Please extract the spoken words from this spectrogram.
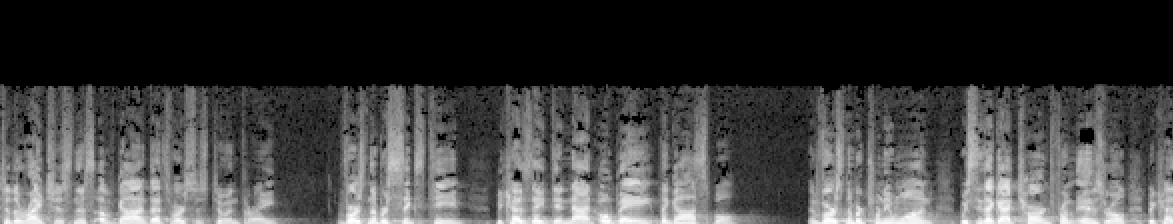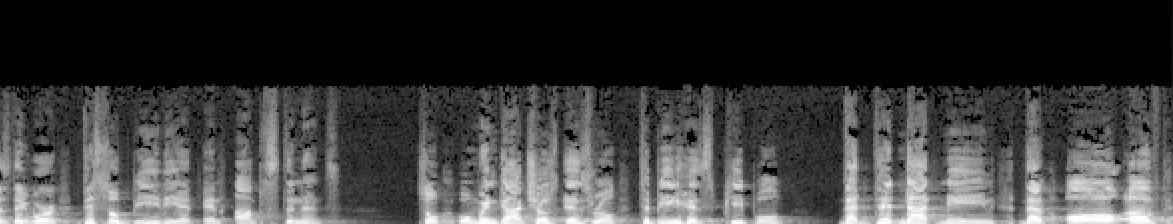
to the righteousness of God. That's verses 2 and 3. Verse number 16, because they did not obey the gospel. In verse number 21, we see that God turned from Israel because they were disobedient and obstinate. So when God chose Israel to be his people, that did not mean that all of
